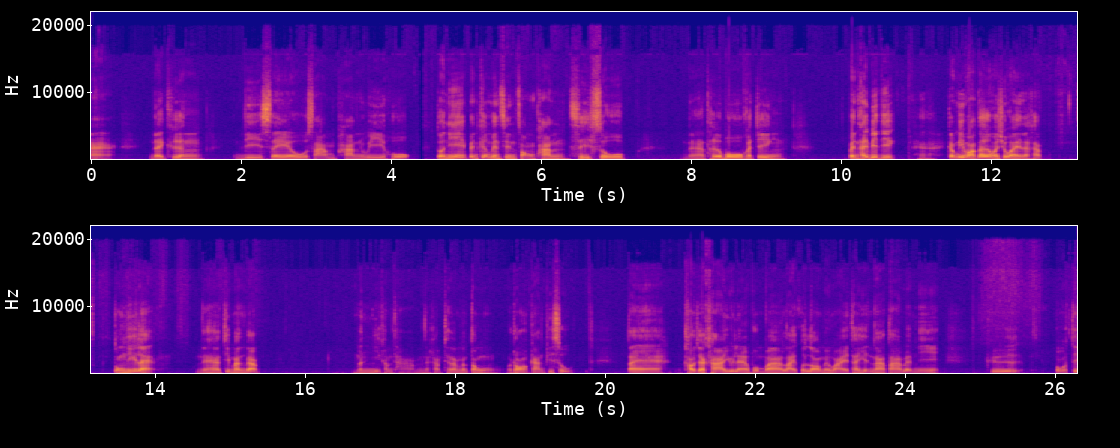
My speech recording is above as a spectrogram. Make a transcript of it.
อ่าได้เครื่องดีเซล 3,000 V6 ตัวนี้เป็นเครื่องเบนซิน 2,000 4 สูบนะเทอร์โบก็จริง เป็นไฮบริดอีก ก็มีมอเตอร์มาช่วยนะครับ ตรงนี้แหละนะฮะที่มันแบบมันมีคำถามนะครับ ฉะนั้นมันต้องรอการพิสูจน์ แต่เขาจะขายอยู่แล้ว ผมว่าหลายคนรอไม่ไหว ถ้าเห็นหน้าตาแบบนี้ คือปกติ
